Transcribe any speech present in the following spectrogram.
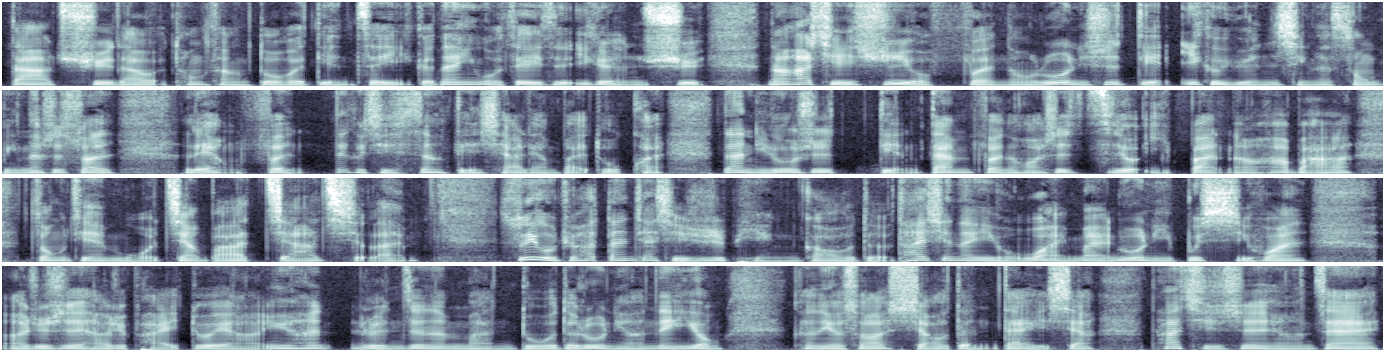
大家去到通常都会点这一个，但因为我这一次一个人去，然后它其实是有分哦。如果你是点一个圆形的松饼，那是算两份，那个其实这样点下来两百多块。那你如果是点单份的话，是只有一半，然后他把它中间抹酱把它夹起来，所以我觉得它单价其实是偏高的。它现在也有外卖，如果你不喜欢啊、就是还要去排队啊，因为它人真的蛮多的。如果你要内用，可能有时候要小等待一下。它其实。这样在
